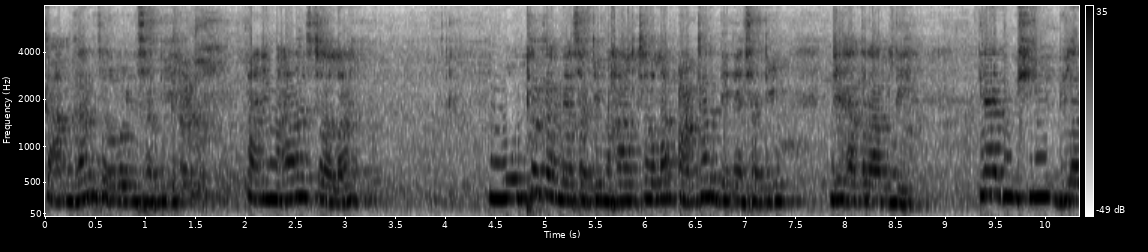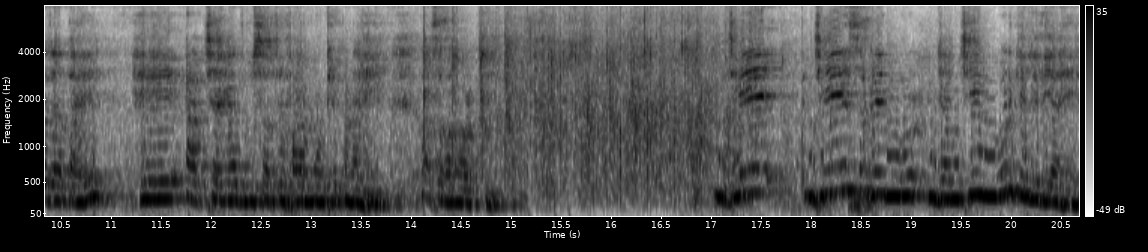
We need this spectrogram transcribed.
कामगार चळवळीसाठी आणि महाराष्ट्राला मोठं करण्यासाठी महाराष्ट्राला आकार देण्यासाठी जे हात राबले त्या दिवशी दिला जात आहे. हे आजच्या ह्या दिवसाचं फार मोठेपण आहे असं मला वाटतं. जे जे सगळे निवड ज्यांची निवड केलेली आहे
